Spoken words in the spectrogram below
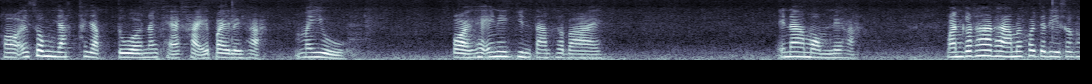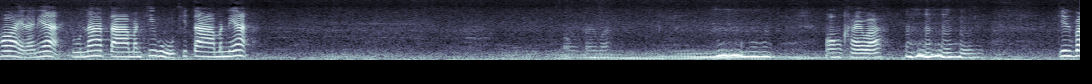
พอไอ้ส้มยักษ์ขยับตัวนางแขไขไปเลยค่ะ ไม่อยู่ ปล่อยให้ไอ้นี่กินตามสบาย ไอ้หน้ามอมเนี่ยค่ะ มันก็ท่าทางไม่ค่อยจะดีสักเท่าไหร่นะเนี่ย ดูหน้าตามันขี้หูขี้ตามันเนี่ยมองใครวะ มองใครวะ กินไป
